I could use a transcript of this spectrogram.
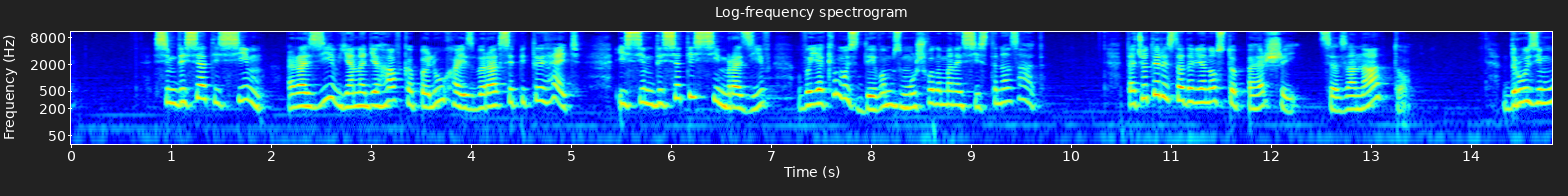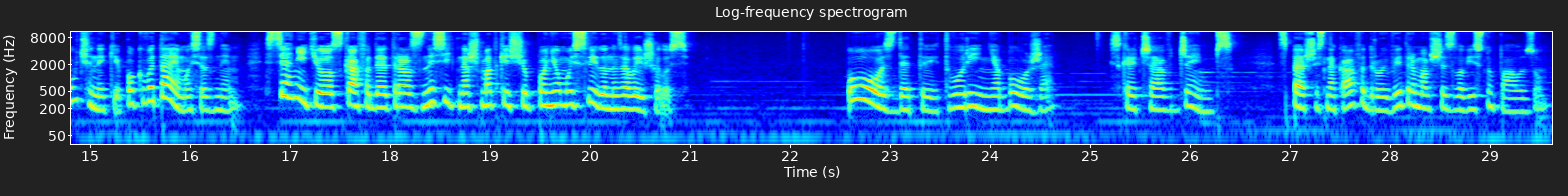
77 разів я надягав капелюха і збирався піти геть, і 77 разів ви якимось дивом змушували мене сісти назад. Та 491 це занадто. Друзі мученики, поквитаємося з ним. Стягніть його з кафедри та знесіть на шматки, щоб по ньому й сліду не залишилось. Ось де ти, творіння Боже, скричав Джеймс, спершись на кафедру і витримавши зловісну паузу.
